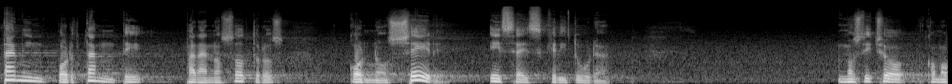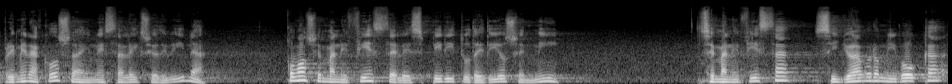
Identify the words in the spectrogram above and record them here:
tan importante para nosotros conocer esa escritura. Hemos dicho como primera cosa en esta lección divina, ¿cómo se manifiesta el Espíritu de Dios en mí? Se manifiesta si yo abro mi boca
